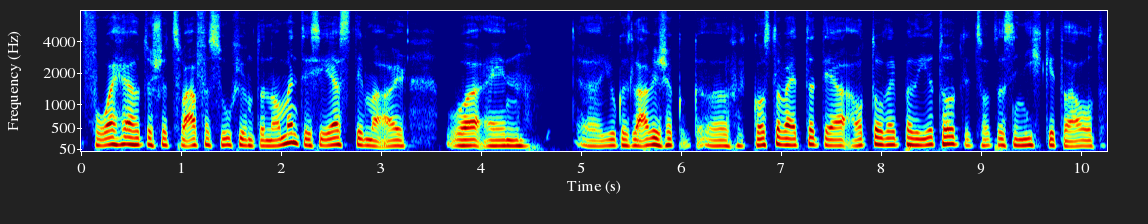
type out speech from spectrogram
vorher hat er schon zwei Versuche unternommen. Das erste Mal war ein äh, jugoslawischer äh, Gastarbeiter, der Auto repariert hat. Jetzt hat er sich nicht getraut.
